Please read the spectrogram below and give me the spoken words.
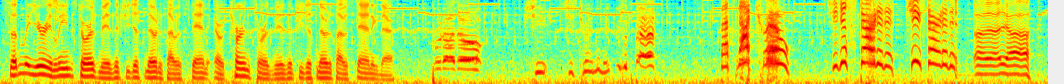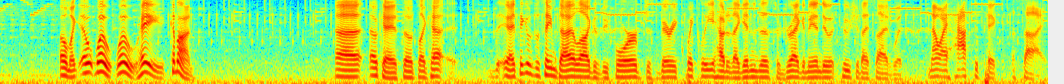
Suddenly, Yuri leans towards me as if she just noticed I was standing, or turns towards me as if she just noticed I was standing there. Burado! She, she's trying to make me look bad. That's not true. She just started it. She started it. Uh, yeah. Oh my. Oh, whoa, whoa. Hey, come on. Uh, okay, so it's like, I think it was the same dialogue as before, just very quickly. How did I get into this or dragging me into it? Who should I side with? Now I have to pick a side.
